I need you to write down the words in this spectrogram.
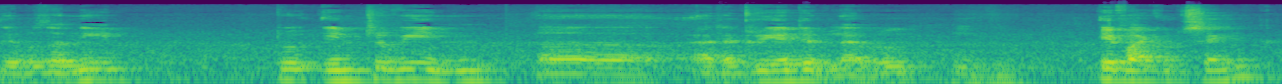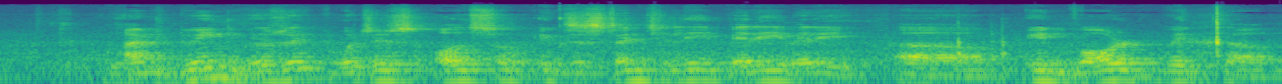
there was a need to intervene uh, at a creative level Mhm. if I could sing. I'm doing music which is also existentially very, very uh, involved with um,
